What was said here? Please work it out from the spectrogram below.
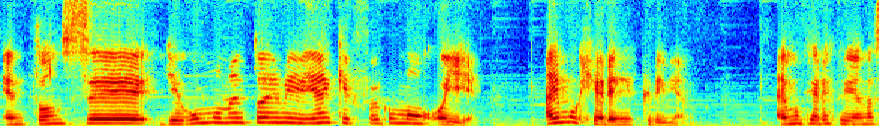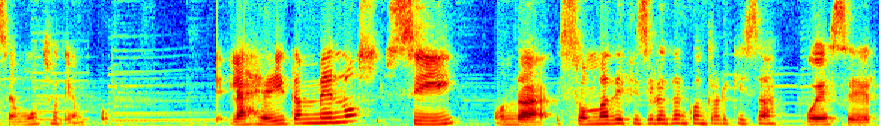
Entonces llegó un momento de mi vida en que fue como, oye, hay mujeres escribiendo, hay mujeres escribiendo hace mucho tiempo. ¿Las editan menos? Sí, onda, son más difíciles de encontrar quizás, puede ser,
